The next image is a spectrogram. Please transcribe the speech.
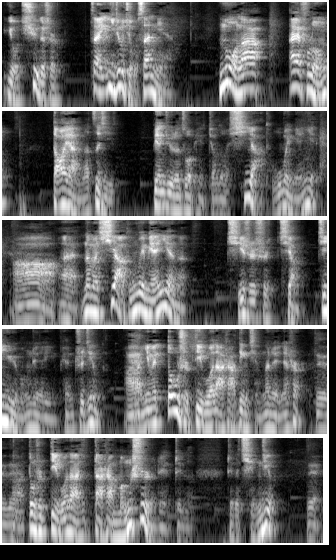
有趣的是，在一九九三年，诺拉·埃弗隆导演了自己编剧的作品，叫做《西雅图未眠夜》。啊，哎，那么《西雅图未眠夜》呢，其实是向《金玉盟》这个影片致敬的。哎啊，因为都是帝国大厦定情的这件事儿对对对啊，都是帝国大大厦盟誓的这个这个这个情境。对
